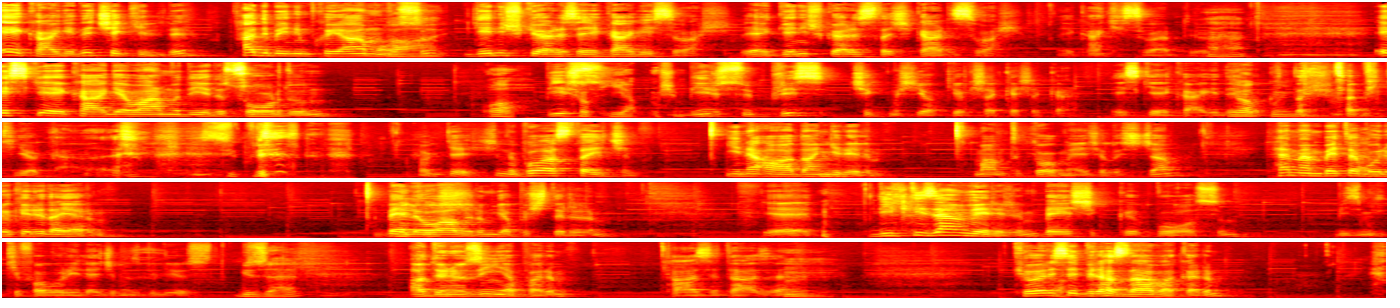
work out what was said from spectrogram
EKG'de çekildi. Hadi benim kıyağım olsun. Vay. Geniş QRS EKG'si var. E, geniş QRS taşikardisi var. EKG'si var diyorum. Aha. Eski EKG var mı diye de sordun. Oh Bir- çok iyi yapmışım. Bir sürpriz çıkmış. Yok yok şaka şaka. Eski EKG'de Yok yok. Tabii ki yok. Sürpriz. Okey. Şimdi bu hasta için yine A'dan girelim. Mantıklı olmaya çalışacağım. Hemen beta blokeri dayarım. Belo alırım, yapıştırırım. Ee, diltizen veririm. B şıkkı bu olsun. Bizim iki favori ilacımız biliyorsun. Güzel. Adenozin yaparım. Taze taze. Hmm. QRS'e biraz daha bakarım.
